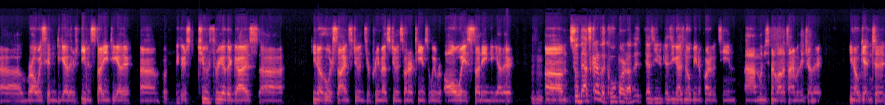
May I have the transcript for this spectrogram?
Uh, we're always hitting together even studying together. Um, i think there's two three other guys uh, you know who are science students or pre-med students on our team so we were always studying together Mhm. um, so that's kind of the cool part of it, as you as you guys know, being a part of a team. Um, when you spend a lot of time with each other, you know, getting to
